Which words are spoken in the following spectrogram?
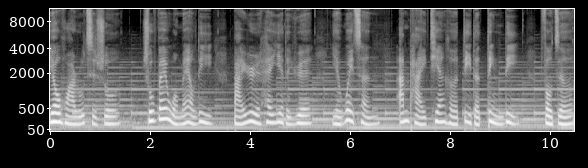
耶和华如此说：除非我没有立白日黑夜的约。”也未曾安排天和地的定例，否则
